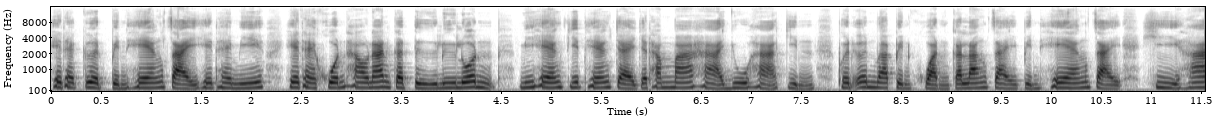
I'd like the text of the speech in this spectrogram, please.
เฮ็ดให้เกิดเป็นแห้งใจเฮ็ดให้มีเฮ็ดให้คนเฮานั่นกระตือรือร้น มีแห้งจิตแห้งใจจะทำมาหาอยู่หากิน เพิ่นเอิ้นว่าเป็นขวัญกำลังใจเป็นแห้งใจ ขี้ให้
